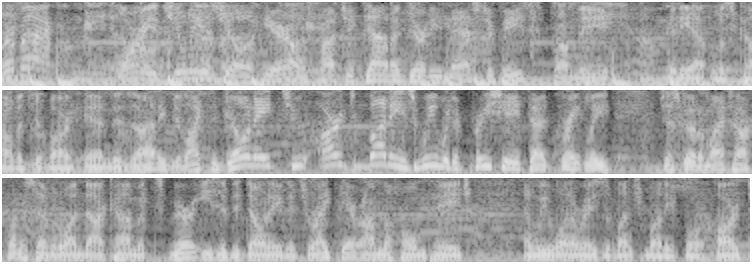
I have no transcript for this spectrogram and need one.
We're back. Lori and Julia show here on Project Down and Dirty Masterpiece from the Minneapolis College of Art and Design. If you'd like to donate to Art Buddies, we would appreciate that greatly. Just go to mytalk1071.com. It's very easy to donate. It's right there on the homepage, and we want to raise a bunch of money for Art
